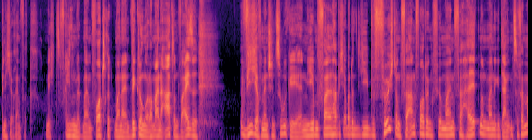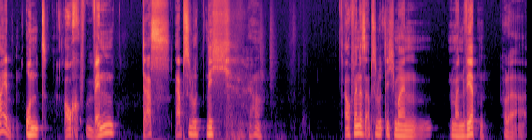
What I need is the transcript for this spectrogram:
bin ich auch einfach nicht zufrieden mit meinem Fortschritt, meiner Entwicklung oder meiner Art und Weise, wie ich auf Menschen zugehe. In jedem Fall habe ich aber die Befürchtung, Verantwortung für mein Verhalten und meine Gedanken zu vermeiden. Und auch wenn das absolut nicht, ja, auch wenn das absolut nicht mein, meinen Werten oder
